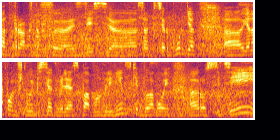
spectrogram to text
контрактов э, здесь, э, в Санкт-Петербурге. Э, Я напомню, что мы беседовали с Павлом Левинским, главой Россетей.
